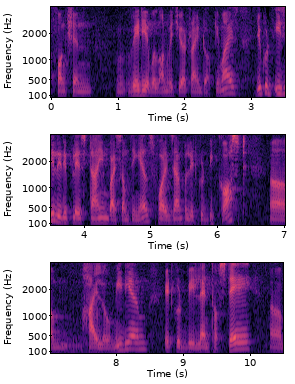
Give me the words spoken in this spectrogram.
function variable on which you are trying to optimize. You could easily replace time by something else. For example, it could be cost, um, high, low, medium. It could be length of stay, uh,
